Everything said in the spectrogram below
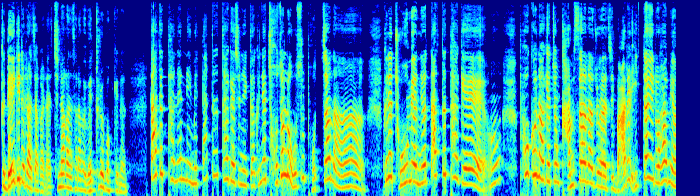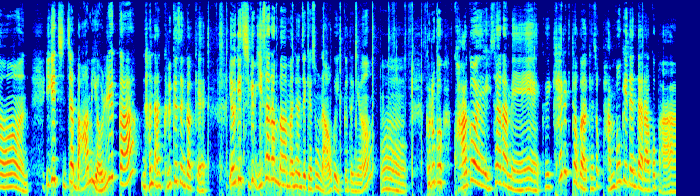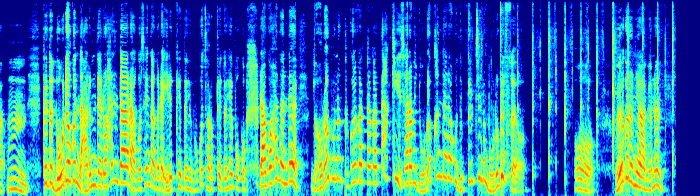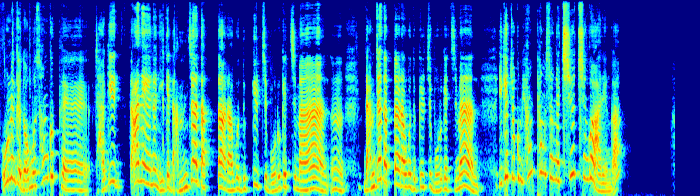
그 내기를 하자가 지나가는 사람의 외투를 벗기는 따뜻한 햇님이 따뜻하게 해주니까 그냥 저절로 옷을 벗잖아. 그냥 좋으면요 따뜻하게 어? 포근하게 좀 감싸 안아줘야지 말을 이따위로 하면 이게 진짜 마음이 열릴까? 난, 난 그렇게 생각해. 여기 지금 이 사람 마음만 현재 계속 나오고 있거든요. 어. 그리고 과거에 이 사람의 그 캐릭터가 계속 반복이 된다라고 봐. 음. 그래도 노력은 나름대로 한다라고 생각을 해. 이렇게도 해보고 저렇게도 해보고 라고 하는데 여러분은 그걸 갖다가 딱히 이 사람이 노력한다라고 느낄지는 모르겠어요. 어. 왜 그러냐 하면은 오는 게 너무 성급해. 자기 딴에는 이게 남자답다라고 느낄지 모르겠지만, 응, 남자답다라고 느낄지 모르겠지만, 이게 조금 형평성에 치우친 거 아닌가?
